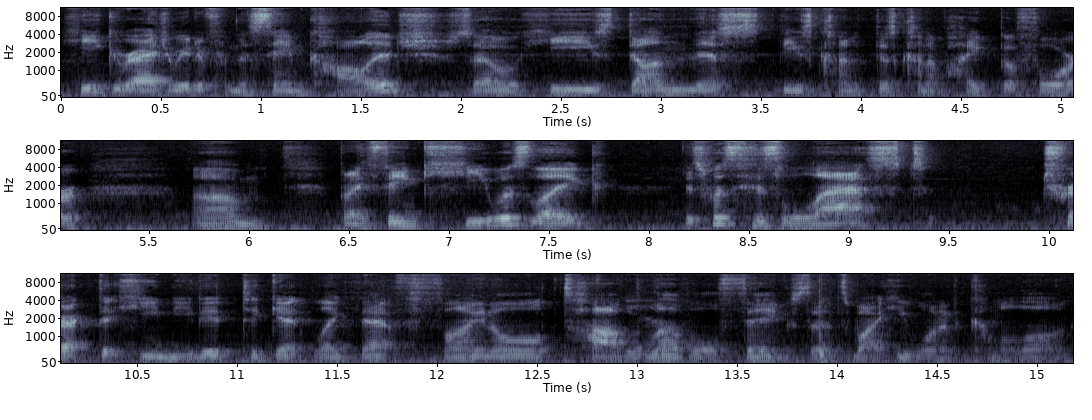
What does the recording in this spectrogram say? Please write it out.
He graduated from the same college, so he's done this these kind of this kind of hike before. Um, but I think he was like this was his last trek that he needed to get like that final top Yeah. level thing. So that's why he wanted to come along.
